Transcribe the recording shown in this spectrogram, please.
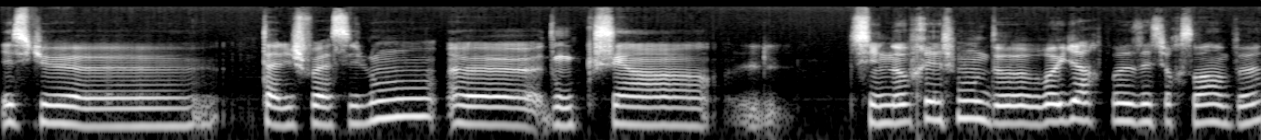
Est-ce que euh, t'as les cheveux assez longs? Donc, c'est un, c'est une oppression de regard posé sur soi un peu,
